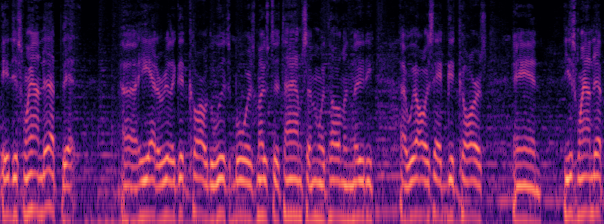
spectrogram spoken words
it just wound up that Uh, he had a really good car with the Woods Boys most of the time, some with Holman Moody. Uh, we always had good cars, and he just wound up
